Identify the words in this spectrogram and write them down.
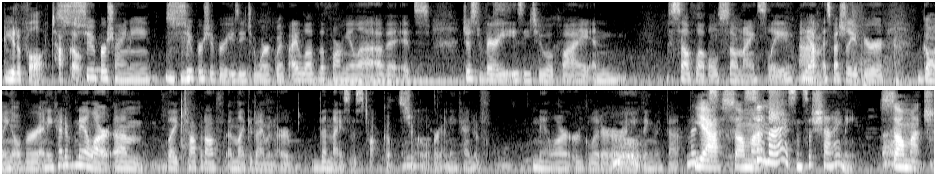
beautiful taco. Super shiny, Mm-hmm. super super easy to work with. I love the formula of it. It's just very easy to apply and self levels so nicely. Um, Yep. Especially if you're going over any kind of nail art. Um, like Top It Off and Like a Diamond are the nicest top coats to go over any kind of nail art or glitter or anything like that. Yeah, so much. So nice and so shiny. So much.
